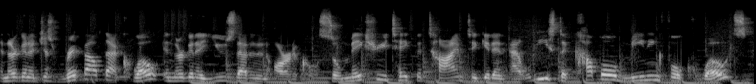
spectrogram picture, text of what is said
and they're going to just rip out that quote and they're going to use that in an article. So make sure you take the time to get in at least a couple meaningful quotes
